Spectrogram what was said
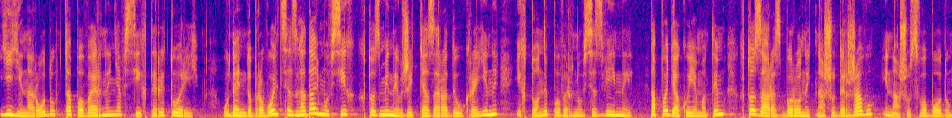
її народу та повернення всіх територій. У День добровольця згадаймо всіх, хто змінив життя заради України і хто не повернувся з війни. Та подякуємо тим, хто зараз боронить нашу державу і нашу свободу.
